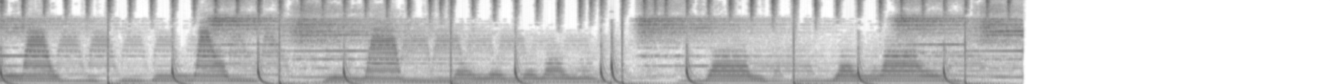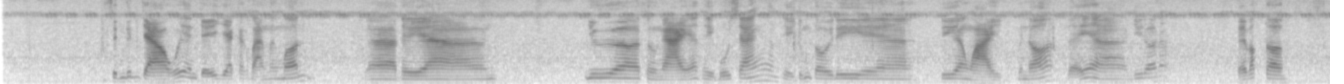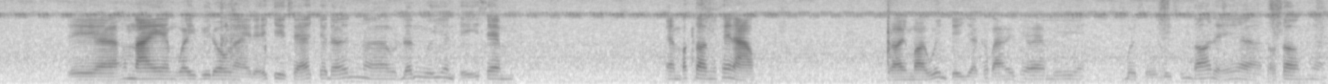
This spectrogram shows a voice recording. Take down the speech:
Xin kính chào quý anh chị và các bạn thân mến. À, thì à, như à, thường ngày á, thì buổi sáng thì chúng tôi đi à, đi ra ngoài bên đó để à, dưới đó đó để bắt tôm. Thì à, hôm nay em quay video này để chia sẻ cho đến à, đến quý anh chị xem em bắt tôm như thế nào. Rồi mời quý anh chị và các bạn đi theo em đi bơi xuồng đi xuống đó để à, tổ tôm nha.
